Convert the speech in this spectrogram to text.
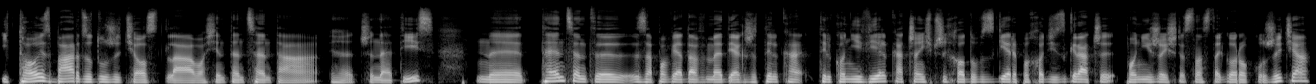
i to jest bardzo duży cios dla właśnie Tencenta e, czy Netis. E, Tencent e, zapowiada w mediach, że tylko, tylko niewielka część przychodów z gier pochodzi z graczy poniżej 16 roku życia.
